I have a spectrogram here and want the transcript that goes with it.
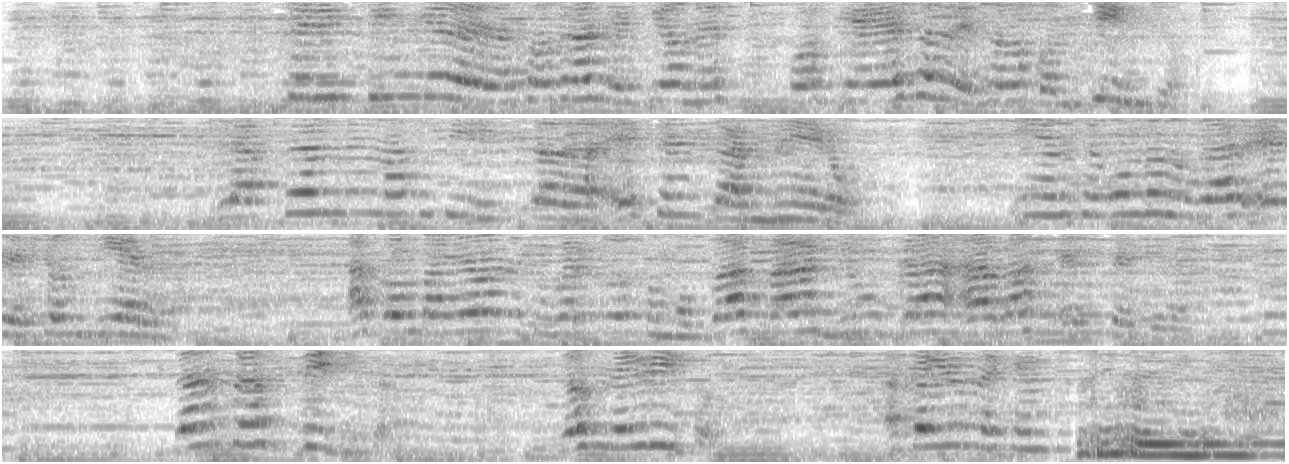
Se distingue de las otras regiones porque es aderezado con chincho. La carne más utilizada es el carnero y en segundo lugar el lechón tierno, acompañado de tubérculos como papa, yuca, habas, etc. Danzas típicas. Los negritos. Acá hay un ejemplo. Sí, he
